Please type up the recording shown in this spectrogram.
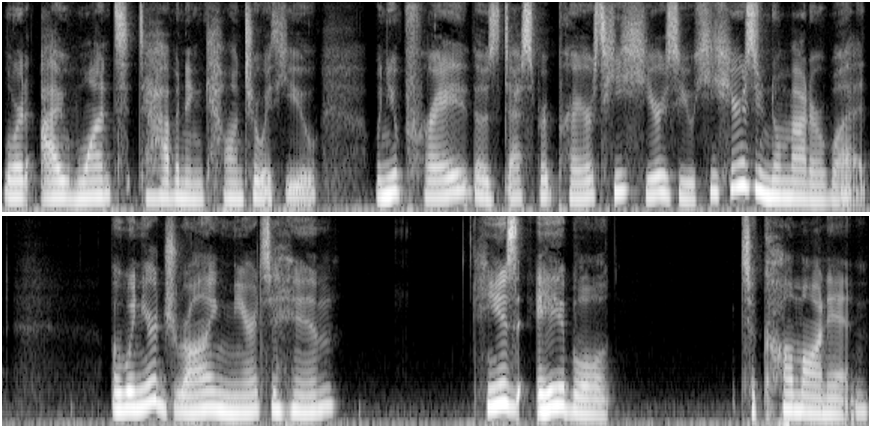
Lord, I want to have an encounter with you. When you pray those desperate prayers, He hears you. He hears you no matter what. But when you're drawing near to Him, He is able to come on in.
